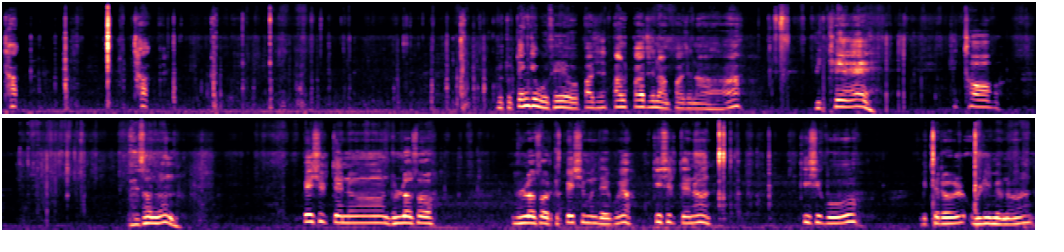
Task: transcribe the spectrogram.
탁 탁. 또 당겨 보세요. 빠지 빠, 빠지나 안 빠지나. 밑에 히터 배선은 빼실 때는 눌러서 눌러서 이렇게 빼시면 되고요. 끼실 때는 끼시고 밑에를 올리면은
